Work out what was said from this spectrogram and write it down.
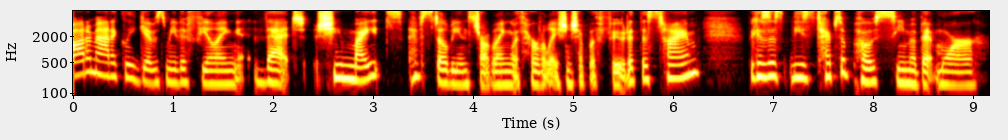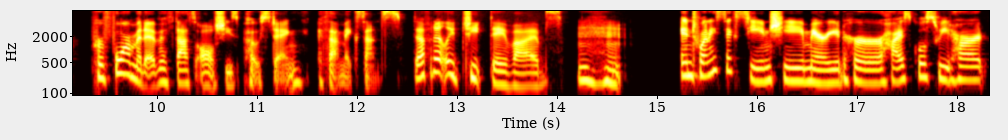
automatically gives me the feeling that she might have still been struggling with her relationship with food at this time because this, these types of posts seem a bit more performative if that's all she's posting, if that makes sense. Definitely cheat day vibes. Mm-hmm. In 2016, she married her high school sweetheart,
